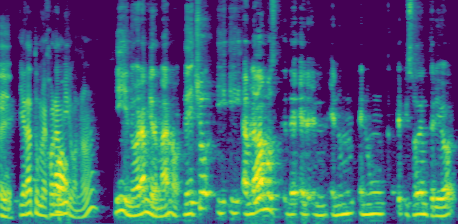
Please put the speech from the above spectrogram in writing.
Eh, y era tu mejor amigo, ¿no? Sí, no era mi hermano. De hecho, y, hablábamos en, un, episodio anterior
